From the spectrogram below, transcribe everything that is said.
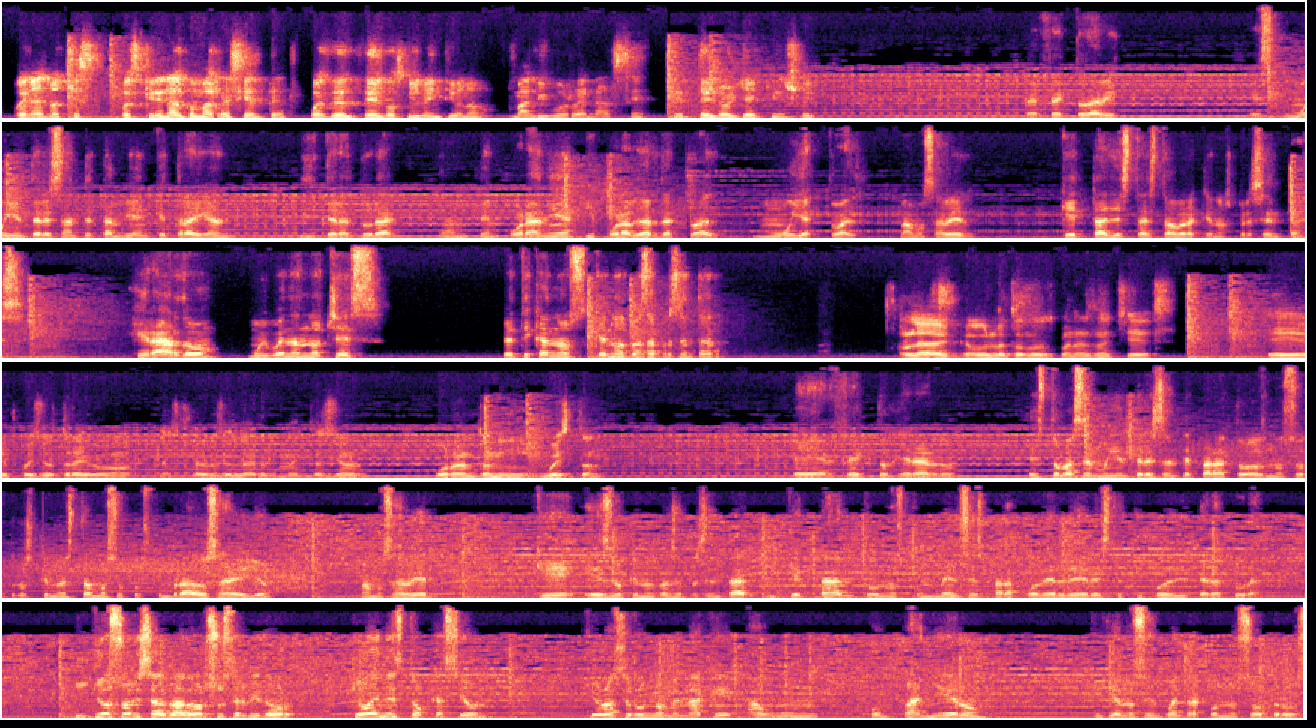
Buenas noches. Pues quieren algo más reciente, pues del, 2021, Malibu Renace de Taylor Jenkins Reid. Perfecto, David. Es muy interesante también que traigan literatura contemporánea y por hablar de actual, muy actual. Vamos a ver qué tal está esta obra que nos presentas. Gerardo, muy buenas noches. Platícanos, ¿qué nos vas a presentar? Hola, hola a todos, buenas noches. Eh, pues yo traigo las claves de la argumentación por Anthony Weston. Perfecto, Gerardo. Esto va a ser muy interesante para todos nosotros que no estamos acostumbrados a ello. Vamos a ver qué es lo que nos vas a presentar y qué tanto nos convences para poder leer este tipo de literatura. Y yo soy Salvador, su servidor. Yo en esta ocasión quiero hacer un homenaje a un compañero que ya no se encuentra con nosotros,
